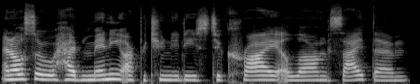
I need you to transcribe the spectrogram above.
and also had many opportunities to cry alongside them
